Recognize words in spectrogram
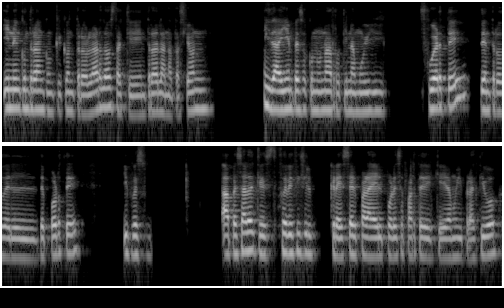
y no encontraban con qué controlarlo hasta que entró a la natación y de ahí empezó con una rutina muy fuerte dentro del deporte y pues a pesar de que fue difícil crecer para él por esa parte de que era muy hiperactivo,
